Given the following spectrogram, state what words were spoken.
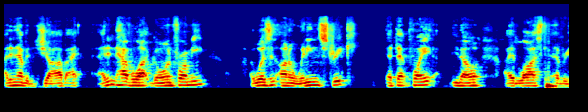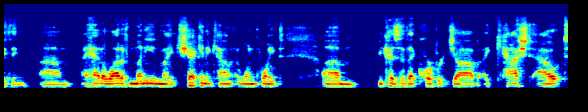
I didn't have a job. I, I didn't have a lot going for me. I wasn't on a winning streak at that point. You know, I lost everything. Um, I had a lot of money in my checking account at one point um, because of that corporate job. I cashed out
